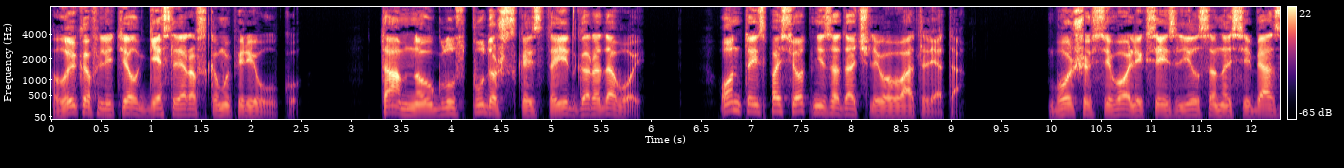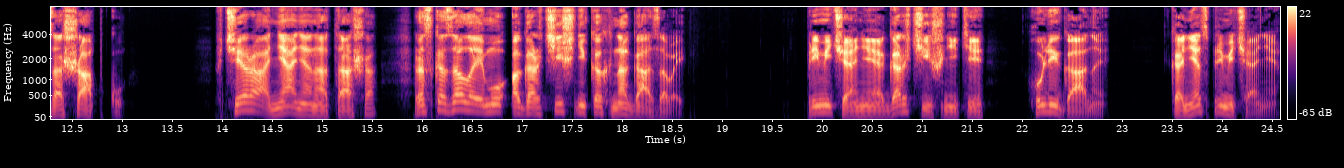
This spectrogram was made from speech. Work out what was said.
Лыков летел к Геслеровскому переулку. Там, на углу с Пудожской, стоит городовой. Он-то и спасет незадачливого атлета. Больше всего Алексей злился на себя за шапку. Вчера няня Наташа рассказала ему о горчишниках на Газовой. Примечание. Горчишники. Хулиганы. Конец примечания.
